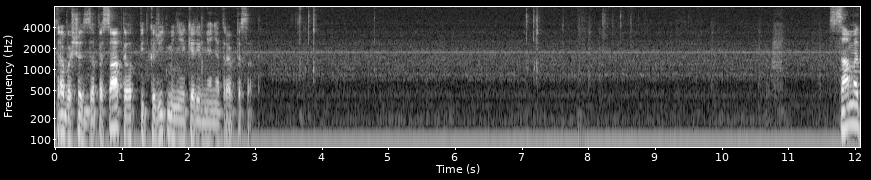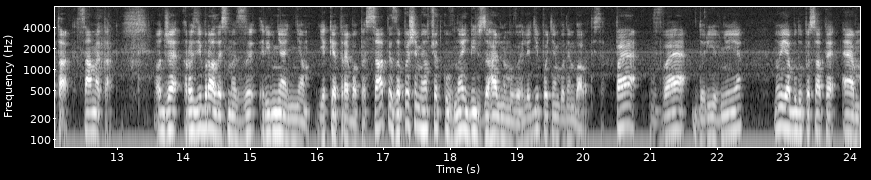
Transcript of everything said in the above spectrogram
Треба щось записати, от підкажіть мені, яке рівняння треба писати. Саме так, саме так. Отже, розібрались ми з рівнянням, яке треба писати. Запишемо його спочатку в найбільш загальному вигляді, потім будемо бавитися. P, V дорівнює. Ну, я буду писати m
